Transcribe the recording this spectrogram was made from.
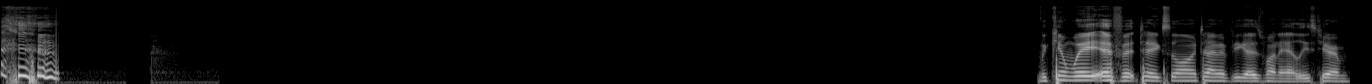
we can wait if it takes a long time if you guys want to at least hear them.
